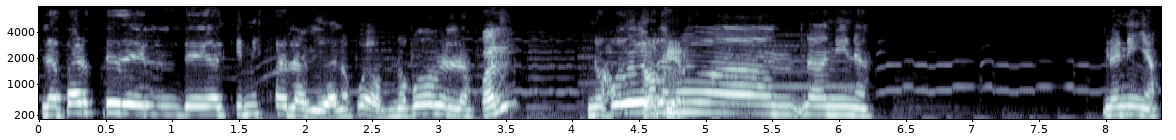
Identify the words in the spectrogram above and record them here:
la parte del, del alquimista de la vida. No puedo, no puedo verla. ¿Cuál? No puedo ver de nuevo a la Nina. La niña.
